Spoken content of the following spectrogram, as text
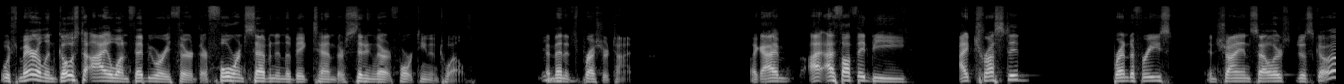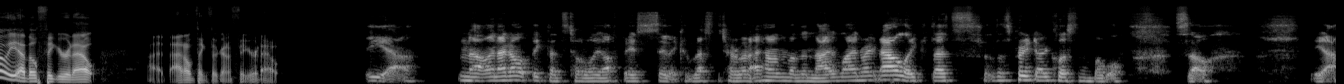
which Maryland goes to Iowa on February 3rd. They're four and seven in the Big Ten. They're sitting there at 14 and 12. Mm-hmm. And then it's pressure time. Like I, I, I thought they'd be, I trusted Brenda Frese and Shyanne Sellers to just go, oh yeah, they'll figure it out. I, I don't think they're going to figure it out. Yeah, no, and I don't think that's totally off base to say they could rest the tournament. I have them on the nine line right now. Like that's that's pretty darn close to the bubble. So yeah,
